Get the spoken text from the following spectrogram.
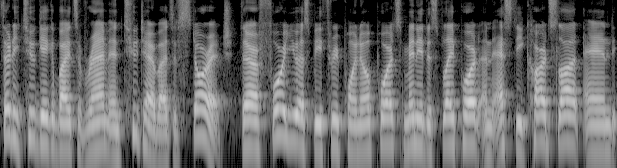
32GB of RAM, and 2TB of storage. There are four USB 3.0 ports, mini DisplayPort, port, an SD card slot, and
